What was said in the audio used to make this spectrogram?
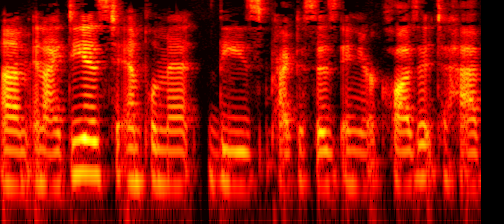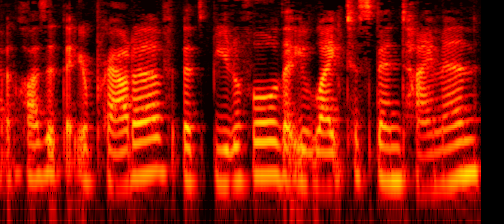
um, and ideas to implement these practices in your closet to have a closet that you're proud of, that's beautiful, that you like to spend time in,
